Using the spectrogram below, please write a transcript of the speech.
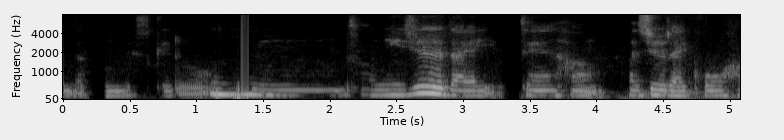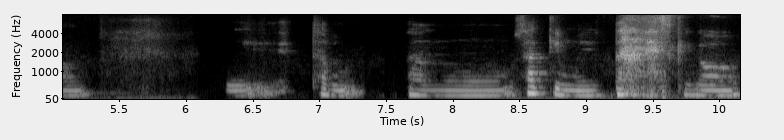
んだと思うんですけど、ん。うんその20代前半、まあ、10代後半で多分あのさっきも言ったんですけど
